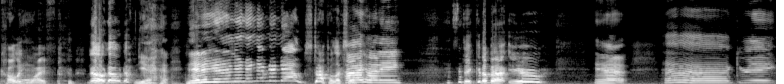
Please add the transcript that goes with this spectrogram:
calling wife. no, no, no. Yeah. No, no, no, no, no, no, no, no. Stop, Alexa. Hi, honey. Thinking about you. Yeah. Ah, great.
